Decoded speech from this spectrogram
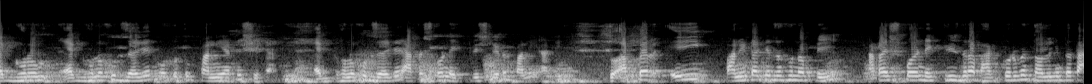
এক ঘন, এক ঘনফুট জায়গায় কতটুকু পানি আটে সেটা। এক ঘনফুট জায়গায় আঠাশ পয়েন্ট একত্রিশ লিটার পানি আটে তো আপনার এই পানিটাকে যখন আপনি আঠাশ পয়েন্ট একত্রিশ দ্বারা ভাগ করবেন, তাহলে কিন্তু একটা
